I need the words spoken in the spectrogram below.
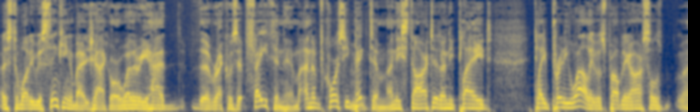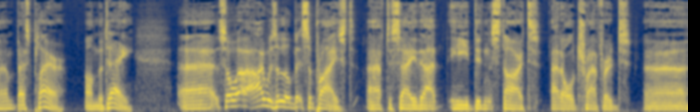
as to what he was thinking about Jack or whether he had the requisite faith in him. And of course, he picked him and he started and he played played pretty well. He was probably Arsenal's um, best player on the day. Uh, so I was a little bit surprised, I have to say, that he didn't start at Old Trafford. Uh,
